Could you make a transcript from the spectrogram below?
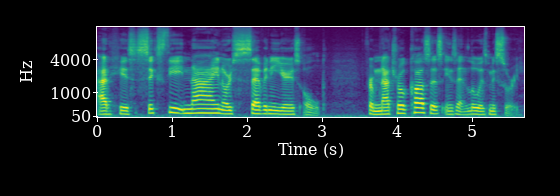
at his 69 or 70 years old, from natural causes in St. Louis, Missouri.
